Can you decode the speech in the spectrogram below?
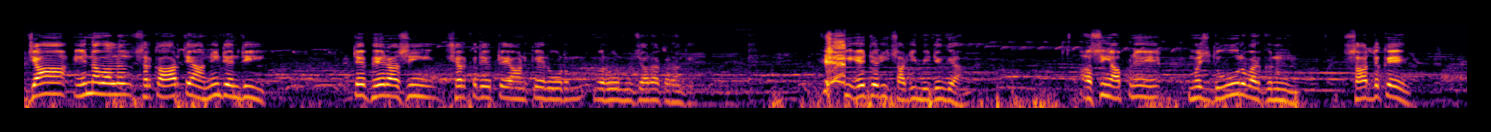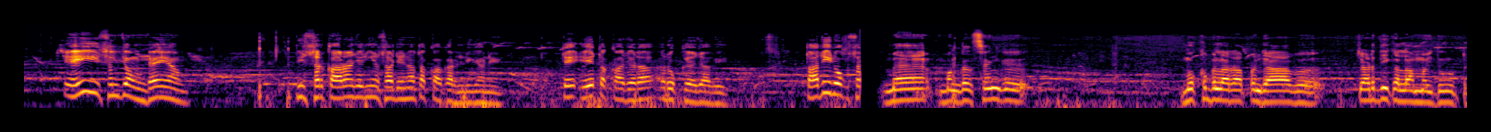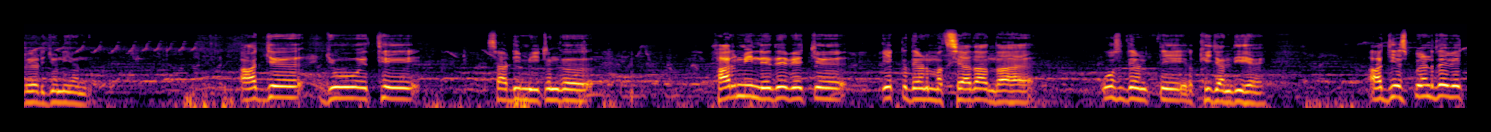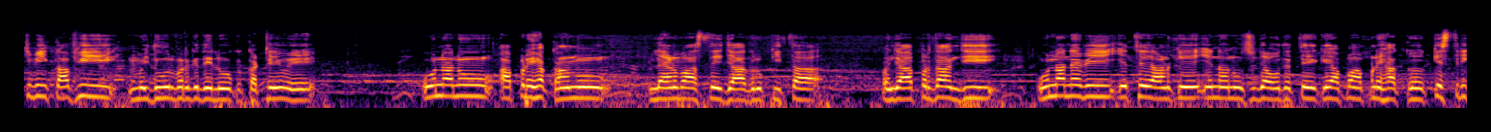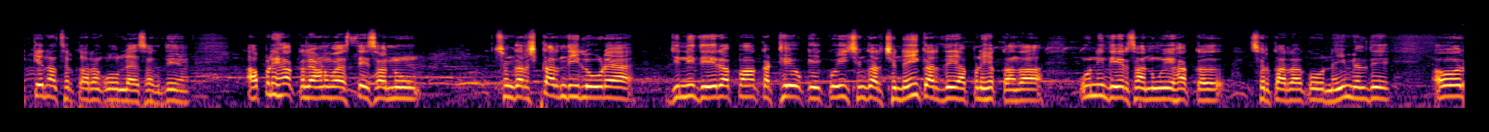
ਜਾਂ ਇਹਨਾਂ ਵੱਲ ਸਰਕਾਰ ਧਿਆਨ ਨਹੀਂ ਦਿੰਦੀ, ਤੇ ਫਿਰ ਅਸੀਂ ਸੜਕ ਦੇ ਉੱਤੇ ਆਣ ਕੇ ਰੋਡ ਰੋਡ ਮੁਜ਼ਾਹਰਾ ਕਰਾਂਗੇ। ਇਹ ਜਿਹੜੀ ਸਾਡੀ ਮੀਟਿੰਗ ਆ, ਅਸੀਂ ਆਪਣੇ ਮਜ਼ਦੂਰ ਵਰਗ ਨੂੰ ਸੱਦ ਕੇ ਇਹੀ ਸਮਝਾਉਣ ਡਏ ਆ ਵੀ ਸਰਕਾਰਾਂ ਜਿਹੜੀਆਂ ਸਾਡੇ ਨਾਲ ਧੱਕਾ ਕਰਨ ਡੀਆਂ ਨੇ ਤੇ ਇਹ ਧੱਕਾ ਜਿਹੜਾ ਰੋਕਿਆ ਜਾਵੇ। ਤਦ ਹੀ ਰੋਕ ਸਕ ਮੈਂ ਮੰਗਲ ਸਿੰਘ, ਮੁੱਖ ਬੁਲਾਰਾ ਪੰਜਾਬ ਚੜ੍ਹਦੀ ਕਲਾ ਮਜ਼ਦੂਰ ਟ੍ਰੇਡ ਯੂਨੀਅਨ। ਅੱਜ ਜੋ ਇੱਥੇ ਸਾਡੀ ਮੀਟਿੰਗ ਹਰ ਮਹੀਨੇ ਦੇ ਵਿੱਚ ਇੱਕ ਦਿਨ ਮੱਸਿਆ ਦਾ ਹੁੰਦਾ ਹੈ, ਉਸ ਦਿਨ ਤੇ ਰੱਖੀ ਜਾਂਦੀ ਹੈ। ਅੱਜ ਇਸ ਪਿੰਡ ਦੇ ਵਿੱਚ ਵੀ ਕਾਫੀ ਮਜ਼ਦੂਰ ਵਰਗ ਦੇ ਲੋਕ ਇਕੱਠੇ ਹੋਏ। ਉਹਨਾਂ ਨੂੰ ਆਪਣੇ ਹੱਕਾਂ ਨੂੰ ਲੈਣ ਵਾਸਤੇ ਜਾਗਰੂਕ ਕੀਤਾ। ਪੰਜਾਬ ਪ੍ਰਧਾਨ ਜੀ, ਉਹਨਾਂ ਨੇ ਵੀ ਇੱਥੇ ਆਣ ਕੇ ਇਹਨਾਂ ਨੂੰ ਸੁਝਾਅ ਦਿੱਤੇ ਕਿ ਆਪਾਂ ਆਪਣੇ ਹੱਕ ਕਿਸ ਤਰੀਕੇ ਨਾਲ ਸਰਕਾਰਾਂ ਕੋਲ ਲੈ ਸਕਦੇ ਹਾਂ। ਆਪਣੇ ਹੱਕ ਲੈਣ ਵਾਸਤੇ ਸਾਨੂੰ ਸੰਘਰਸ਼ ਕਰਨ ਦੀ ਲੋੜ ਹੈ। ਜਿੰਨੀ ਦੇਰ ਆਪਾਂ ਇਕੱਠੇ ਹੋ ਕੇ ਕੋਈ ਸੰਘਰਸ਼ ਨਹੀਂ ਕਰਦੇ ਆਪਣੇ ਹੱਕਾਂ ਦਾ, ਉਨੀ ਦੇਰ ਸਾਨੂੰ ਇਹ ਹੱਕ ਸਰਕਾਰਾਂ ਕੋਲ ਨਹੀਂ ਮਿਲਦੇ। ਔਰ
